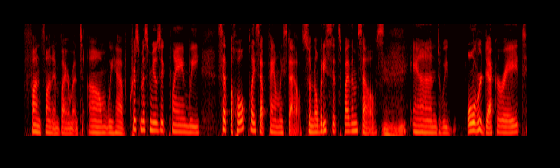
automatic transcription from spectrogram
fun, fun environment. Um, we have Christmas music playing. We set the whole place up family style, so nobody sits by themselves, mm-hmm. and we over decorate,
